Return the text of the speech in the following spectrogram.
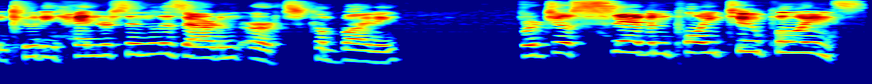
including Henderson, Lazard, and Ertz combining, for just 7.2 points.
